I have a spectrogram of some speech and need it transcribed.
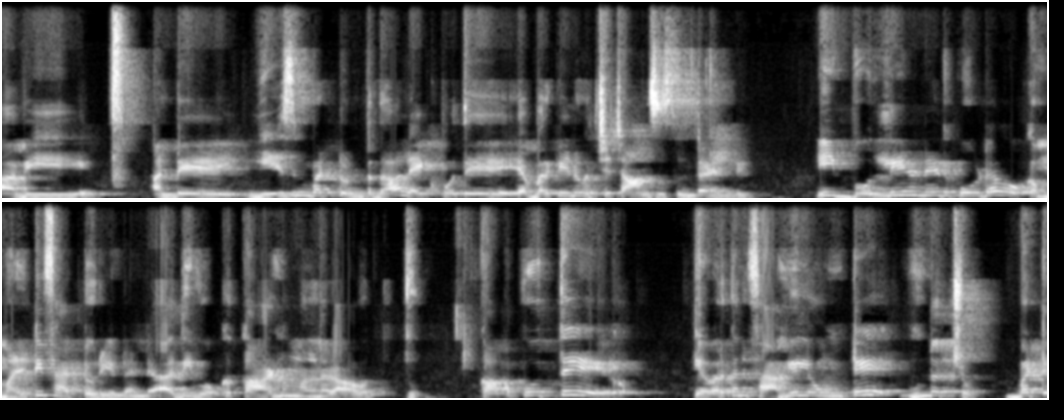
అవి అంటే ఏజ్ని బట్టి ఉంటుందా? లేకపోతే ఎవరికైనా వచ్చే ఛాన్సెస్ ఉంటాయండి? ఈ బొల్లి అనేది కూడా ఒక మల్టీ ఫ్యాక్టోరియల్ అండి. అది ఒక కారణం వలన రావద్దు. కాకపోతే ఎవరికైనా ఫ్యామిలీలో ఉంటే ఉండొచ్చు. బట్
